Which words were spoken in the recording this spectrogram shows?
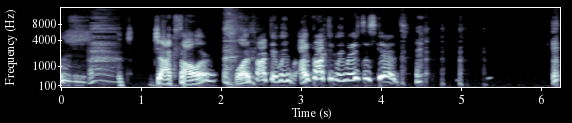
it jack fowler well i practically i practically raised his kids Who,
